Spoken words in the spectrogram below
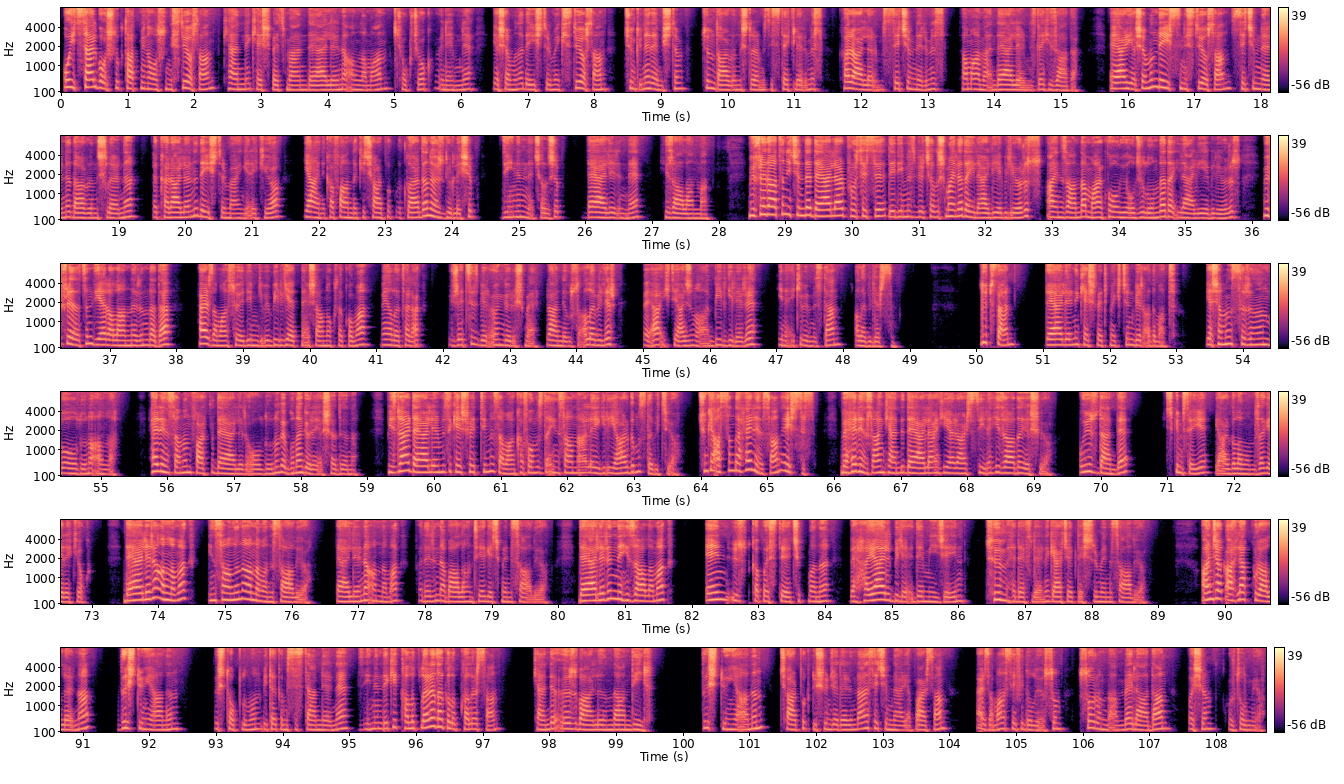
O içsel boşluk tatmin olsun istiyorsan kendini keşfetmen, değerlerini anlaman çok çok önemli. Yaşamını değiştirmek istiyorsan çünkü ne demiştim? Tüm davranışlarımız, isteklerimiz, kararlarımız, seçimlerimiz tamamen değerlerimizle hizada. Eğer yaşamın değişsin istiyorsan seçimlerini, davranışlarını ve kararlarını değiştirmen gerekiyor. Yani kafandaki çarpıklıklardan özgürleşip zihninle çalışıp değerlerinle hizalanman. Müfredatın içinde değerler prosesi dediğimiz bir çalışmayla da ilerleyebiliyoruz. Aynı zamanda Markov yolculuğunda da ilerleyebiliyoruz. Müfredatın diğer alanlarında da her zaman söylediğim gibi bilgi.nevşah.com'a mail atarak ücretsiz bir ön görüşme randevusu alabilir veya ihtiyacın olan bilgileri yine ekibimizden alabilirsin. Lütfen değerlerini keşfetmek için bir adım at. Yaşamın sırrının bu olduğunu anla. Her insanın farklı değerleri olduğunu ve buna göre yaşadığını. Bizler değerlerimizi keşfettiğimiz zaman kafamızda insanlarla ilgili yargımız da bitiyor. Çünkü aslında her insan eşsiz ve her insan kendi değerler hiyerarşisiyle hizada yaşıyor. O yüzden de hiç kimseyi yargılamamıza gerek yok. Değerleri anlamak insanlığını anlamanı sağlıyor. Değerlerini anlamak kaderinle bağlantıya geçmeni sağlıyor. Değerlerinle hizalamak en üst kapasiteye çıkmanı ve hayal bile edemeyeceğin tüm hedeflerini gerçekleştirmeni sağlıyor. Ancak ahlak kurallarına, dış dünyanın, dış toplumun bir takım sistemlerine, zihnindeki kalıplara takılıp kalırsan, kendi öz varlığından değil, dış dünyanın çarpık düşüncelerinden seçimler yaparsan, her zaman sefil oluyorsun, sorundan, beladan başın kurtulmuyor.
